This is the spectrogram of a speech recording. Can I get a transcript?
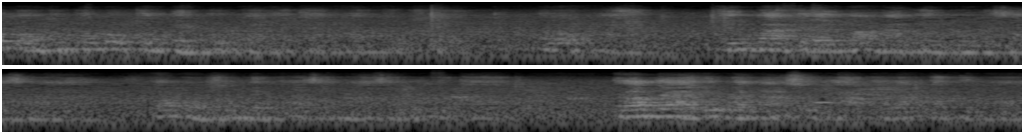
ขอทุกองค์ทุกทุกๆรูปจงเป็นผู้ปราศจากความทุกข์โศกโรคภัยถึงควาเจริญงอกงามเป็นภูมิศาสนาพระองค์สมเด็จพระสัมมาสัมพุทธเจ้าพร้อมด้วยอายุวันนะสุขะพละปฏิภาณ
